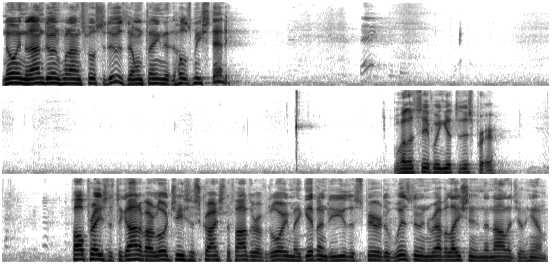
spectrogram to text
Knowing that I'm doing what I'm supposed to do is the only thing that holds me steady. Well, let's see if we can get to this prayer. Paul prays that the God of our Lord Jesus Christ, the Father of glory, may give unto you the spirit of wisdom and revelation in the knowledge of him,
